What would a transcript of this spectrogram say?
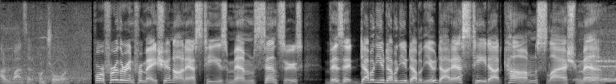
advanced control. For further information on ST's MEMS sensors, visit www.st.com/mems.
